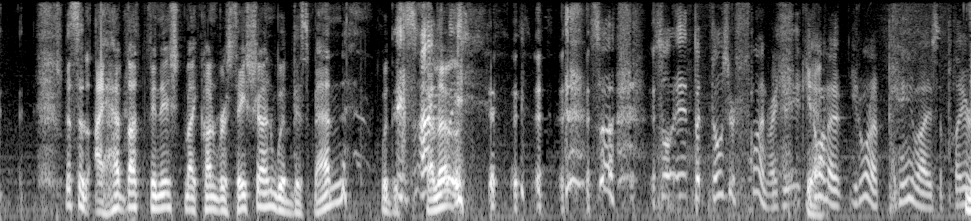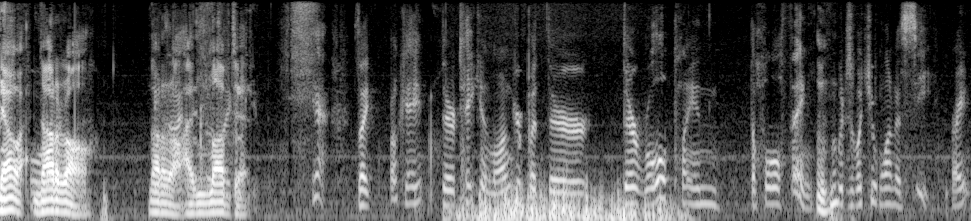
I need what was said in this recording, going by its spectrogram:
Listen, I have not finished my conversation with this man. With this fellow. So, so, it, but those are fun, right? You, you Yeah. don't want to, you don't want to penalize the players. No, for- not at all. Not at all. I loved like, it. okay, Yeah, it's like okay, they're taking longer, but they're they're role playing the whole thing, Mhm. which is what you want to see, right?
